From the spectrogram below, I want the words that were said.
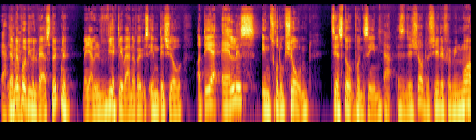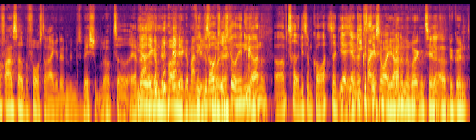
Ja. Ja, jeg er med på, at de vil være støttende, men jeg vil virkelig være nervøs inden det show. Og det er alles introduktion til at stå på en scene. ja. Altså, det er sjovt, du siger det, for min mor og far sad på forreste række, da min special blev optaget, og jeg ved Ja. ikke, om det påvirker mig en Fik du lov til at stå hen i hjørnet og optræde ligesom Kåre? Så de, Ja, jeg du gik faktisk se- over i hjørnet med ryggen til og begyndte...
